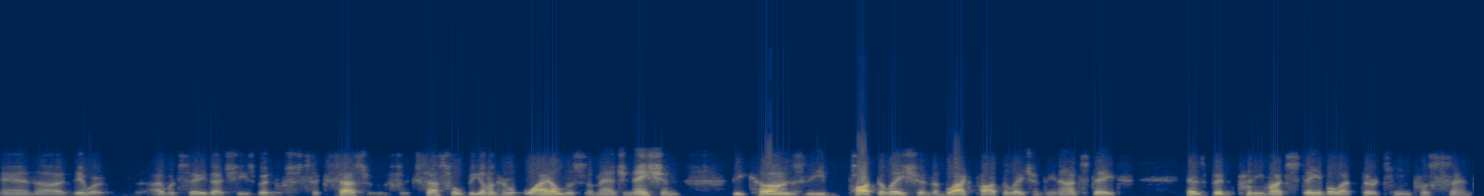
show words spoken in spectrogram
and uh, they were. I would say that she's been success, successful beyond her wildest imagination, because the population, the black population of the United States, has been pretty much stable at 13 percent,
